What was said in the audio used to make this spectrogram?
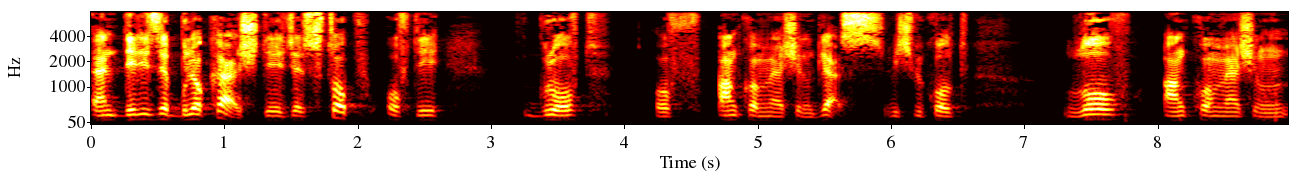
and there is a blockage, there is a stop of the growth of unconventional gas, which we called low unconventional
